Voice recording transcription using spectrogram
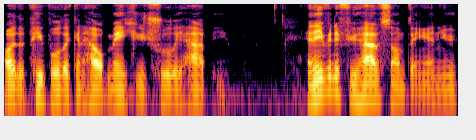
are the people that can help make you truly happy. And even if you have something and you,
